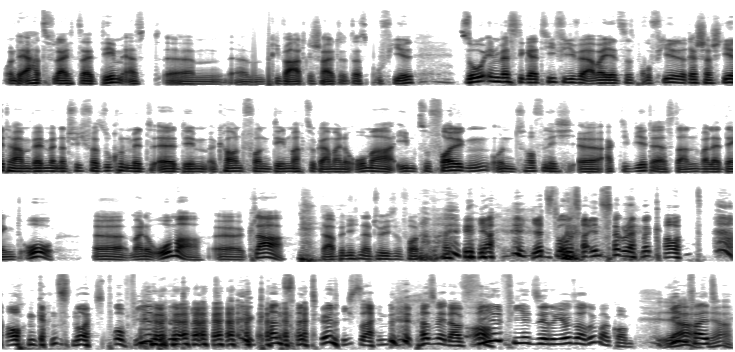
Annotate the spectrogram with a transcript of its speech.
Und er hat es vielleicht seitdem erst ähm, ähm, privat geschaltet, das Profil. So investigativ, wie wir aber jetzt das Profil recherchiert haben, werden wir natürlich versuchen, mit äh, dem Account von Den macht sogar meine Oma ihm zu folgen und hoffentlich äh, aktiviert er es dann, weil er denkt, oh, äh, meine Oma, äh, klar, da bin ich natürlich sofort dabei. ja, jetzt wo unser Instagram-Account auch ein ganz neues Profilbild hat, kann es natürlich sein, dass wir da viel, viel seriöser rüberkommen. Oh. Ja, Jedenfalls, ja.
